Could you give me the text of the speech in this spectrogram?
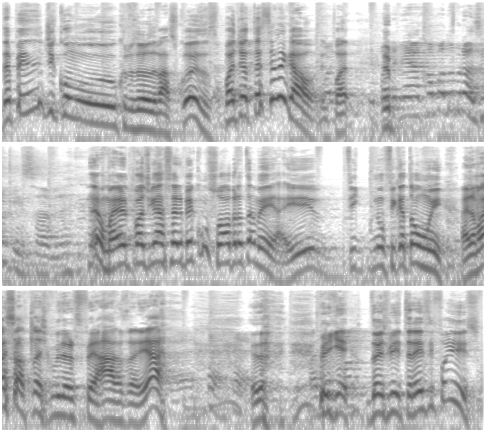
dependendo de como o Cruzeiro levar as coisas, pode até ser legal. Ele pode, ele- ganhar a Copa do Brasil, quem sabe, né? não, mas ele pode ganhar a Série B com sobra também. Aí não fica tão ruim. Ainda mais se o Atlético Mineiro se ferrar na Série A. Porque 2013 foi isso.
